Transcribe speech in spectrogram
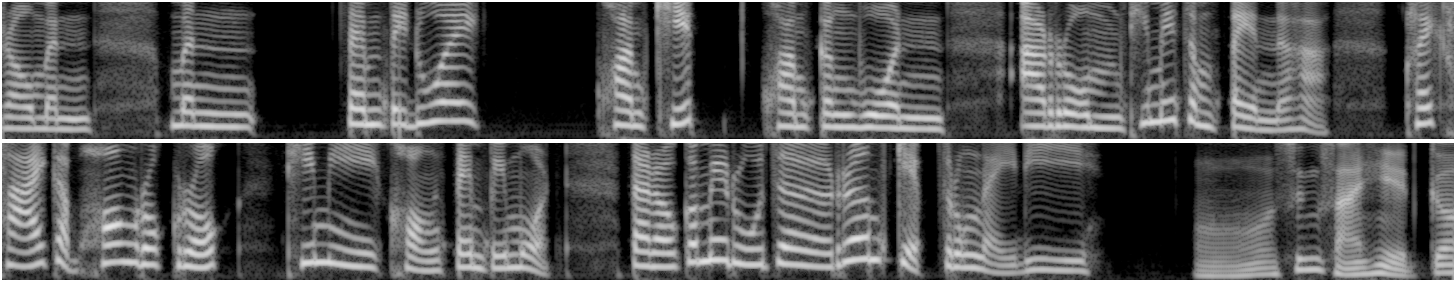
เรามันมันเต็มไปด้วยความคิด ความกังวล อารมณ์ที่ไม่จำเป็นนะคะคล้ายๆ กับห้องรกๆ ที่มีของเต็มไปหมด แต่เราก็ไม่รู้จะเริ่มเก็บตรงไหนดีอ๋อซึ่งสาเหตุก็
